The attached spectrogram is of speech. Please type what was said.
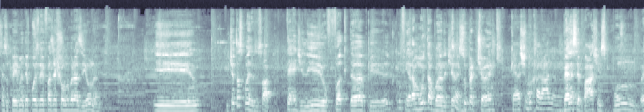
Mas o Pavement depois veio fazer show no Brasil, né? E, e tinha outras coisas, só Ted Leo, Fucked Up, enfim, era muita banda. Tinha Sim. Super Chunk, Cast do caralho, né? Belen Sebastian, Spoon, é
